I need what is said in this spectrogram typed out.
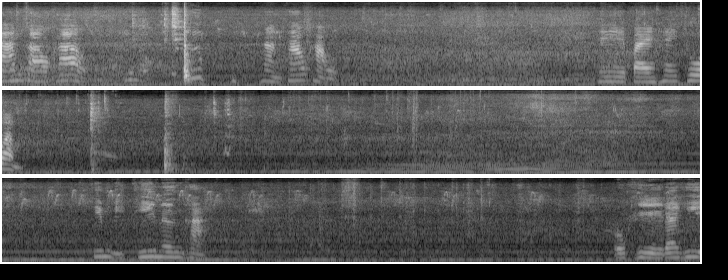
น้ำซาวข้าวปึ๊บน้ำข้าวเข่าเทไปให้ท่วม ทิมอีกทีหนึ่งค่ะ โอเคได้ที่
